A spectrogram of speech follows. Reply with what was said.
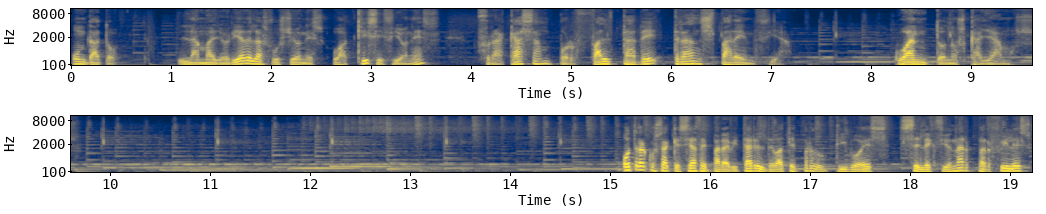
Un dato. La mayoría de las fusiones o adquisiciones fracasan por falta de transparencia. ¿Cuánto nos callamos? Otra cosa que se hace para evitar el debate productivo es seleccionar perfiles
